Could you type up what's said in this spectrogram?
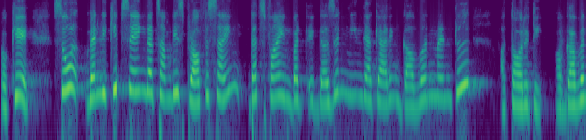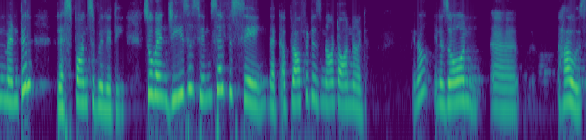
Okay. So when we keep saying that somebody is prophesying, that's fine, but it doesn't mean they are carrying governmental authority or governmental responsibility. So when Jesus himself is saying that a prophet is not honored, you know, in his own uh, house,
